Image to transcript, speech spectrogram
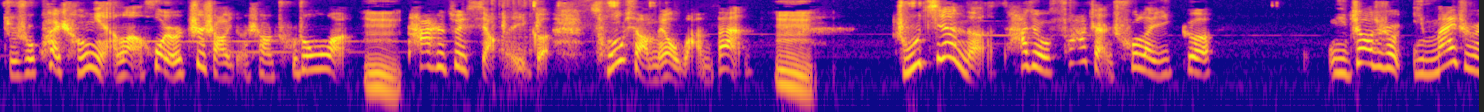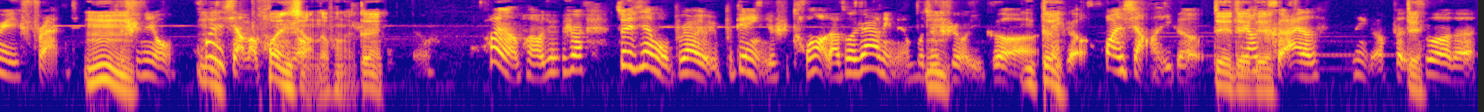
就是说快成年了，或者至少已经上初中了。嗯，他是最小的一个，从小没有玩伴。嗯，逐渐的他就发展出了一个，你知道，就是 imaginary friend，嗯，就是那种幻想的朋友。幻想的朋友，对，幻想的朋友，就是说最近我不知道有一部电影，就是《头脑大作战》里面不就是有一个那个幻想的一个非常可爱的那个粉色的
